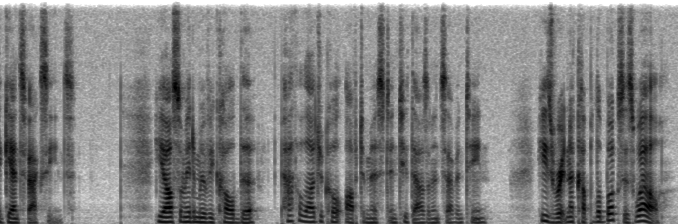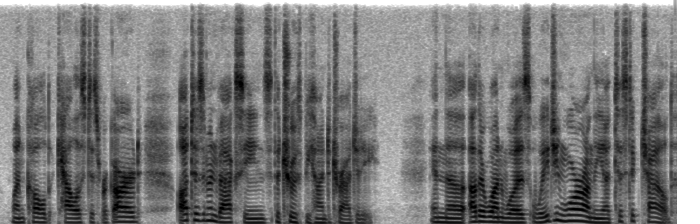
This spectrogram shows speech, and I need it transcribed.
against vaccines. He also made a movie called The Pathological Optimist in 2017. He's written a couple of books as well, one called Callous Disregard Autism and Vaccines The Truth Behind a Tragedy. And the other one was Waging War on the Autistic Child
